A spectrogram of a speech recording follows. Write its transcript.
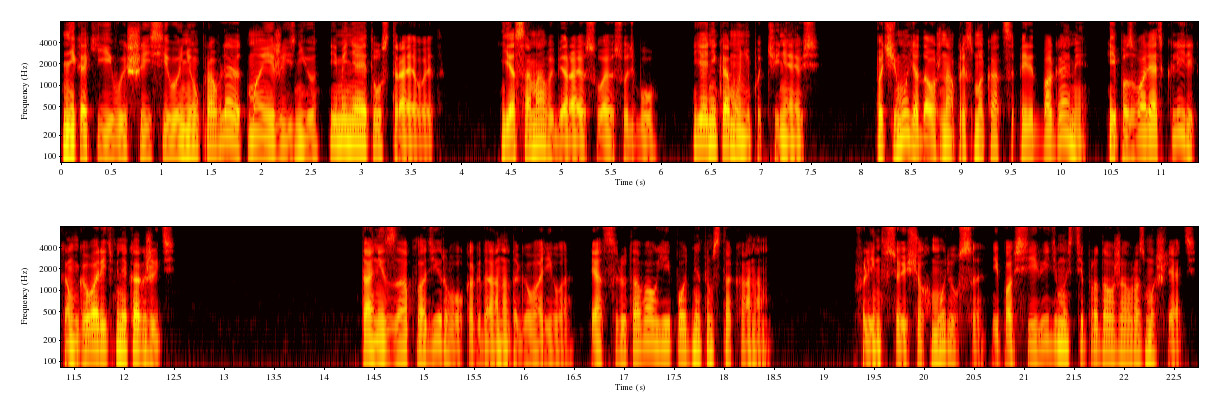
Никакие высшие силы не управляют моей жизнью, и меня это устраивает. Я сама выбираю свою судьбу. Я никому не подчиняюсь. Почему я должна присмыкаться перед богами и позволять клирикам говорить мне, как жить?» Танис зааплодировал, когда она договорила, и отсалютовал ей поднятым стаканом. Флинт все еще хмурился и, по всей видимости, продолжал размышлять.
